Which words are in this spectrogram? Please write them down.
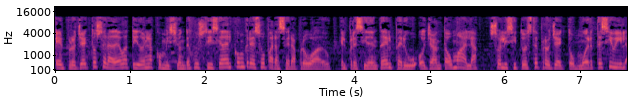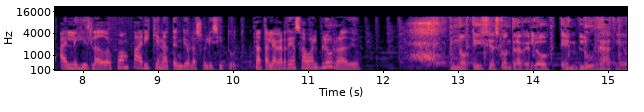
El proyecto será debatido en la Comisión de Justicia del Congreso para ser aprobado. El presidente del Perú, Ollanta Humala, solicitó este proyecto muerte civil al legislador Juan Pari, quien atendió la solicitud. Natalia Gardiazabal, Blue Radio. Noticias contra reloj en Blue Radio.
